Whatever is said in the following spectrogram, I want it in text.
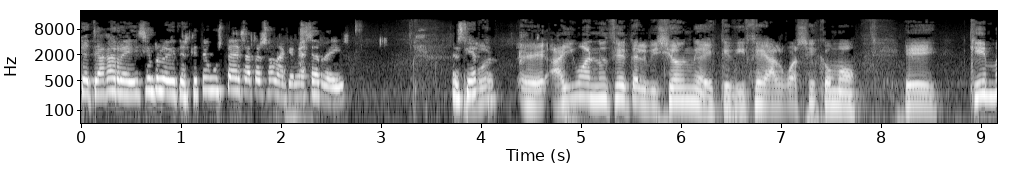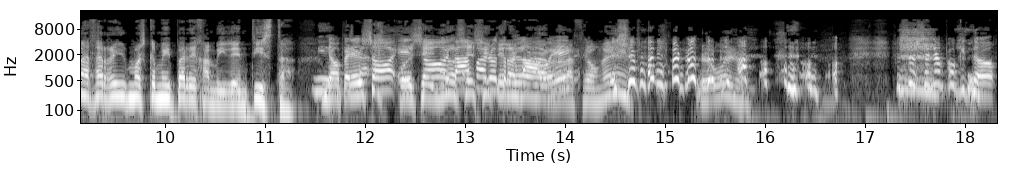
Que te haga reír, siempre lo dices, ¿qué te gusta de esa persona que me hace reír? Es cierto. Bueno, eh, hay un anuncio de televisión eh, que dice algo así como... Eh, ¿Quién me hace reír más que mi pareja? Mi dentista. Mi no, pero eso. Pues, eso eh, no va sé si para otro lado, ¿eh? relación, ¿eh? Eso va para otro Pero bueno. lado. Eso suena un poquito...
